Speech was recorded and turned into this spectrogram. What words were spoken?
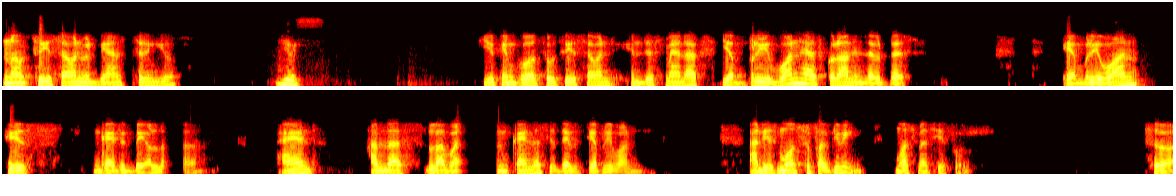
Now three seven will be answering you. Yes. You can go through three seven in this manner. Everyone has Quran in their breast. Everyone is guided by Allah. And Allah's love and kindness is there with everyone. And is most forgiving, most merciful. So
